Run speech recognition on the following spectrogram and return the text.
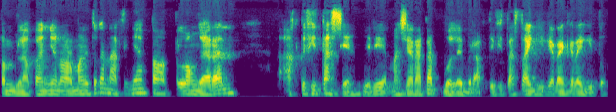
pembelakannya normal itu kan artinya pelonggaran aktivitas ya. Jadi masyarakat boleh beraktivitas lagi kira-kira gitu.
